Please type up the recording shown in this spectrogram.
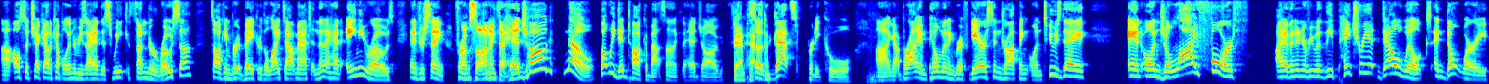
Uh, also, check out a couple interviews I had this week. Thunder Rosa talking Britt Baker, the lights out match. And then I had Amy Rose. And if you're saying from Sonic the Hedgehog, no, but we did talk about Sonic the Hedgehog. Fantastic. So that's pretty cool. Uh, I got Brian Pillman and Griff Garrison dropping on Tuesday. And on July 4th, I have an interview with the Patriot Del Wilkes. And don't worry,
